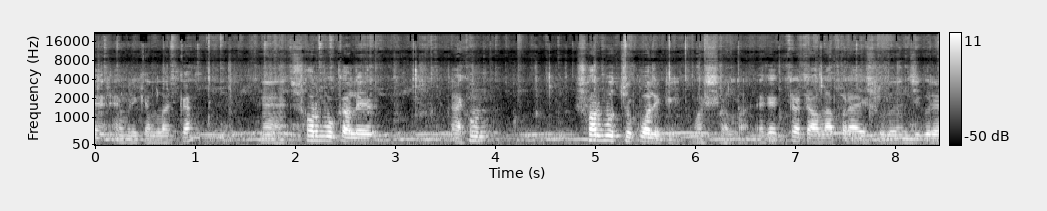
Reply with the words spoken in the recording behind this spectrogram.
আমেরিকান লাক্কা। হ্যাঁ সর্বকালে এখন সর্বোচ্চ কোয়ালিটি মার্শাল্লাহ এক একটা ডালা প্রায় ষোলো ইঞ্চি করে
